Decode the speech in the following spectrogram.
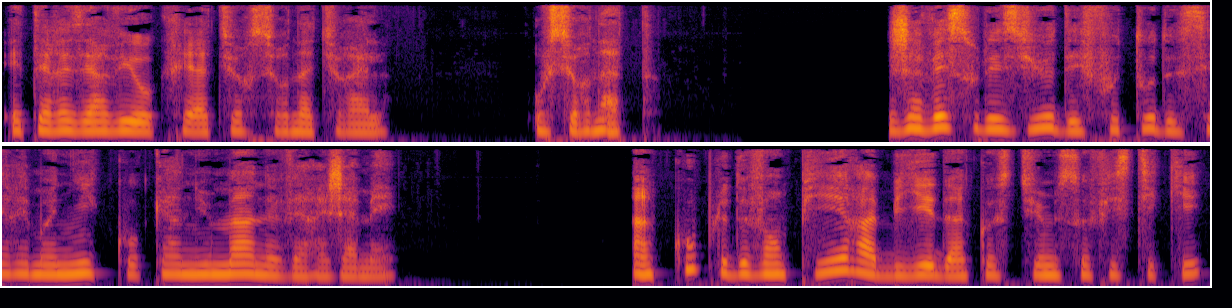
était réservé aux créatures surnaturelles, au surnat. J'avais sous les yeux des photos de cérémonies qu'aucun humain ne verrait jamais. Un couple de vampires habillés d'un costume sophistiqué,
